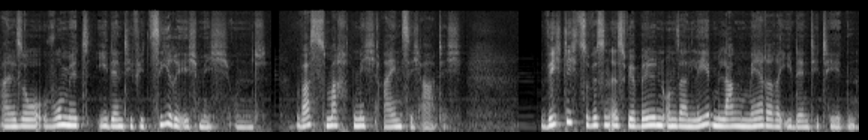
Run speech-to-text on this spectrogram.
Also womit identifiziere ich mich und was macht mich einzigartig? Wichtig zu wissen ist, wir bilden unser Leben lang mehrere Identitäten.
